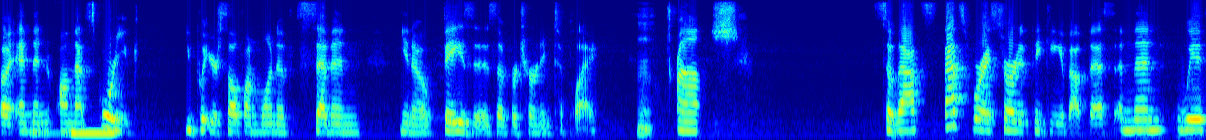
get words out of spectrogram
uh, and then on that score you you put yourself on one of seven you know phases of returning to play. Hmm. Um, so that's that's where I started thinking about this. And then with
